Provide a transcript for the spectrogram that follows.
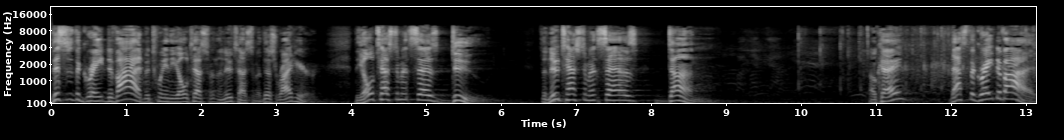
This is the great divide between the Old Testament and the New Testament, this right here. The Old Testament says do, the New Testament says done. Okay? That's the great divide.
